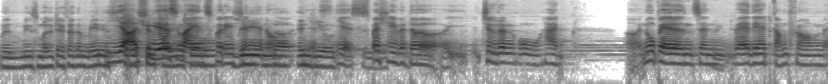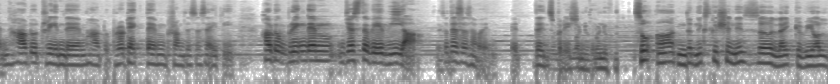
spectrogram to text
Well, means Mother Teresa the main inspiration. Yeah, she is my inspiration, you know. The NGOs. Yes, yes, especially with the uh, children who had uh, no parents and where they had come from, and how to train them, how to protect them from the society, how to bring them just the way we are. So, this is how it, it, the inspiration Wonderful, came. wonderful. So uh, the next question is uh, like we all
